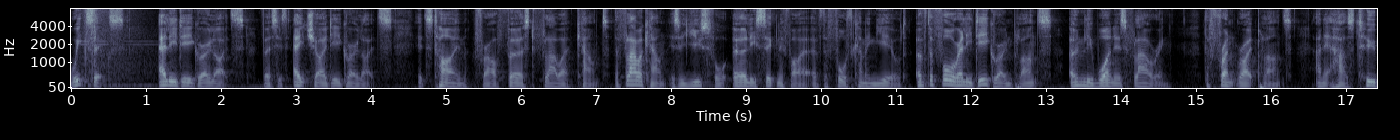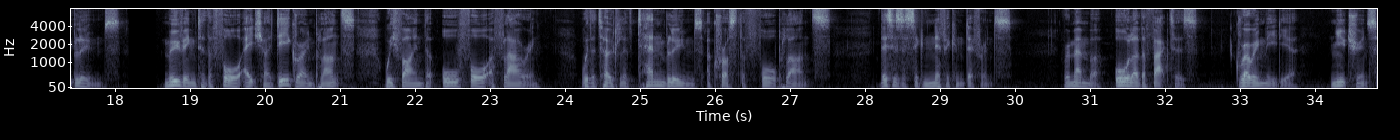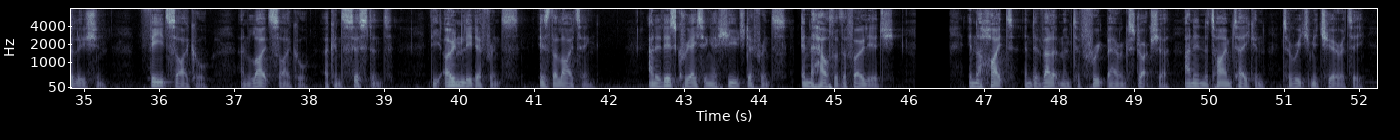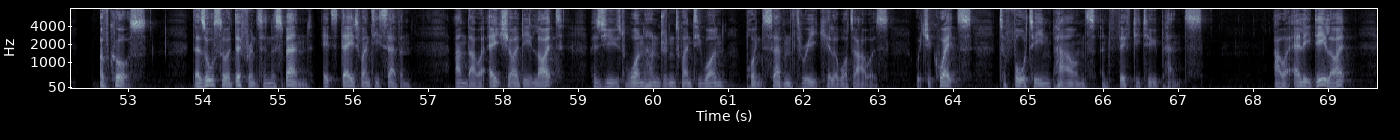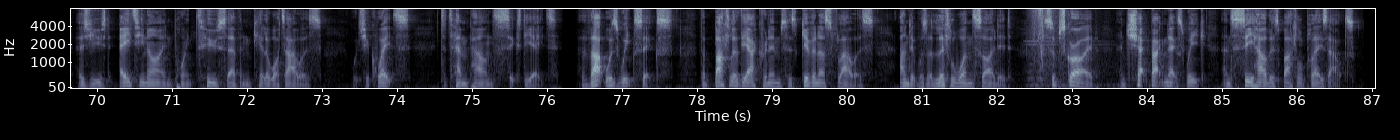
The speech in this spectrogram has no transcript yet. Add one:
Week 6 LED grow lights versus HID grow lights. It's time for our first flower count. The flower count is a useful early signifier of the forthcoming yield. Of the four LED grown plants, only one is flowering, the front right plant, and it has two blooms. Moving to the four HID grown plants, we find that all four are flowering, with a total of 10 blooms across the four plants. This is a significant difference. Remember, all other factors growing media, nutrient solution, feed cycle, and light cycle are consistent. The only difference is the lighting, and it is creating a huge difference in the health of the foliage, in the height and development of fruit bearing structure, and in the time taken to reach maturity. Of course, there's also a difference in the spend. It's day 27 and our HID light has used 121.73 kilowatt hours, which equates to 14 pounds and 52 pence. Our LED light has used 89.27 kilowatt hours, which equates to 10 pounds 68. That was week 6. The battle of the acronyms has given us flowers, and it was a little one-sided. Subscribe and check back next week and see how this battle plays out.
